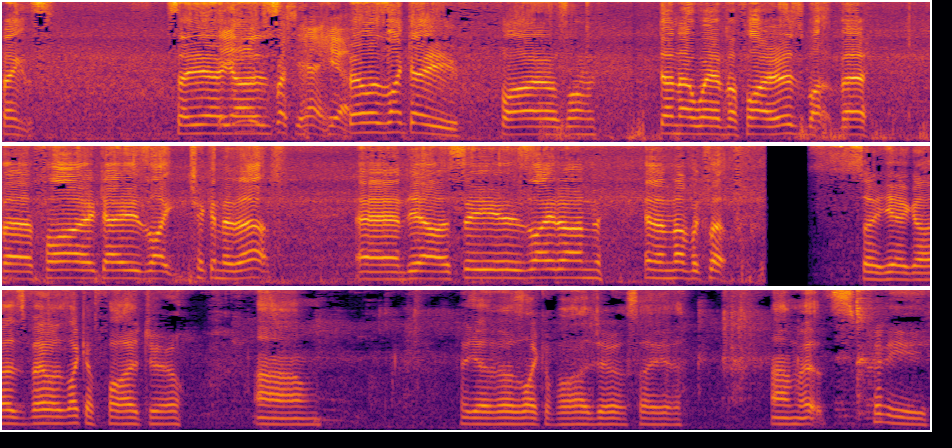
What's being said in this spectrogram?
Thanks. So yeah, You guys, express your hair here. there was like a fire or something. Don't know where the fire is, but the the fire guy's like checking it out. And yeah, I'll see you later on in another clip. So yeah, guys, there was like a fire drill. Um, yeah, there was like a fire drill. So yeah, um, it's pretty.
